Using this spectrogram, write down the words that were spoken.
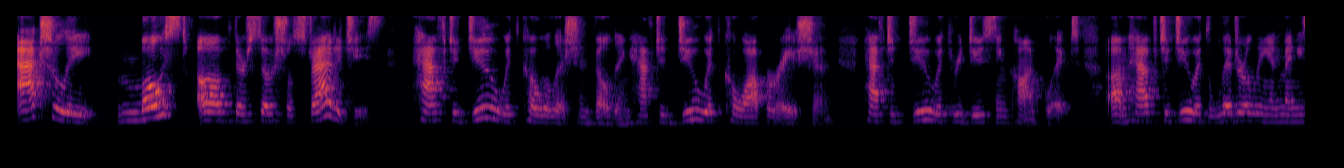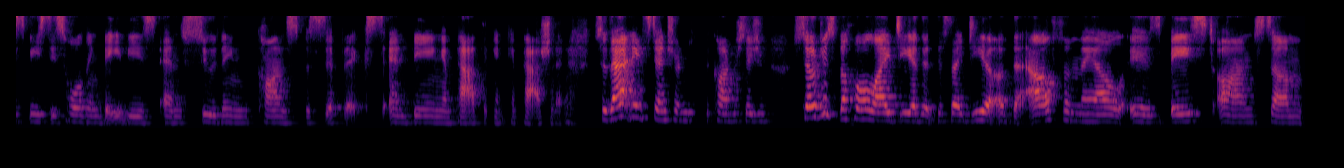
actually, most of their social strategies have to do with coalition building, have to do with cooperation, have to do with reducing conflict, um, have to do with literally in many species holding babies and soothing conspecifics and being empathic and compassionate. So that needs to enter into the conversation. So does the whole idea that this idea of the alpha male is based on some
